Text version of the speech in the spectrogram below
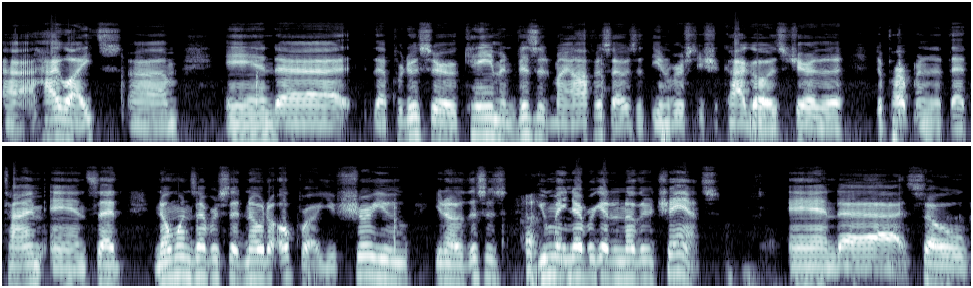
uh, highlights. Um, and uh, the producer came and visited my office. I was at the University of Chicago as chair of the department at that time and said, No one's ever said no to Oprah. Are you sure you, you know, this is, you may never get another chance. And uh, so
